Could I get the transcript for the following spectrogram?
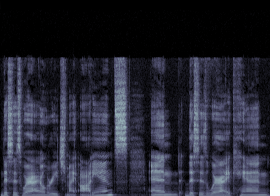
this is where I'll reach my audience and this is where I can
